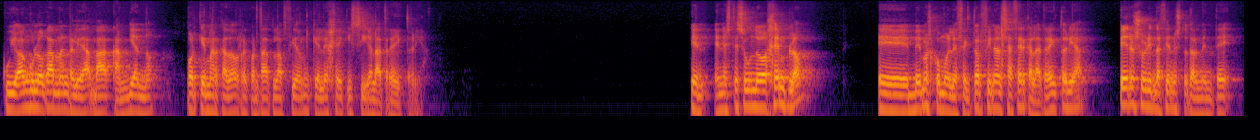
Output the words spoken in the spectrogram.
cuyo ángulo gamma en realidad va cambiando porque he marcado, recordad la opción, que el eje X siga la trayectoria. Bien, en este segundo ejemplo eh, vemos como el efector final se acerca a la trayectoria, pero su orientación es totalmente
